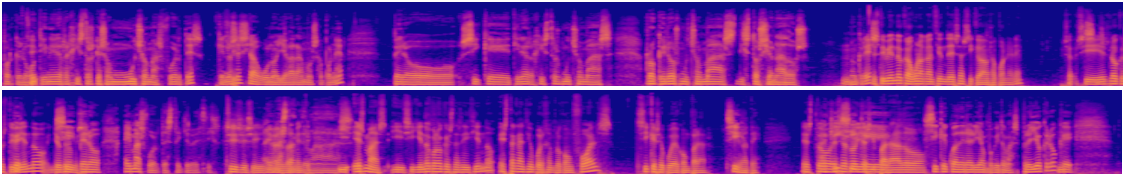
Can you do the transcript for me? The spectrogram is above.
porque luego Sí. tiene registros que son mucho más fuertes, que no Sí. sé si alguno llegáramos a poner, pero sí que tiene registros mucho más rockeros, mucho más distorsionados. ¿No Ujú. crees? Estoy viendo que alguna canción de esas sí que vamos a poner, ¿eh? O sea, si Sí. es lo que estoy viendo, yo sí, creo que pero hay más fuertes, te quiero decir. sí. Sí, sí, sí, hay bastante más. Y es más, y siguiendo con lo que estás diciendo, esta canción, por ejemplo, con Foals, sí que se puede comparar. Sí. Fíjate. Esto, Aquí ese sí rollo así que- parado. sí que cuadraría un poquito más. Pero yo creo Mm. que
